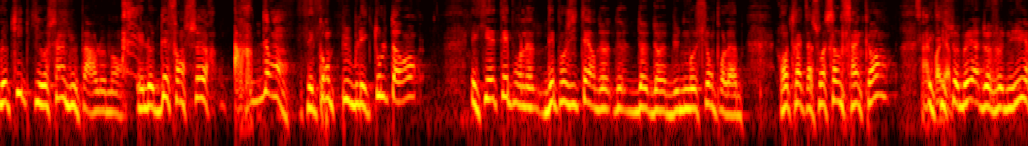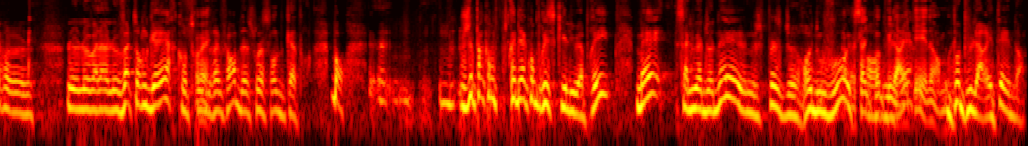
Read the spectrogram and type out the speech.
Le type qui, au sein du Parlement, est le défenseur ardent des comptes publics tout le temps, et qui était pour le dépositaire d'une motion pour la retraite à 65 ans, et qui se met à devenir euh, le, voilà, le va-t-en-guerre contre une réforme de 64 ans. Bon, euh, je n'ai pas très bien compris ce qu'il lui a pris, mais ça lui a donné une espèce de renouveau. Ah bah ça, une popularité énorme. Une popularité énorme.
